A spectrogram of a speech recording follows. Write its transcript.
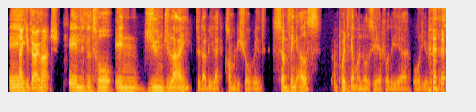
A, Thank you very much. A little tour in June, July. So that'd be like a comedy show with something else. I'm pointing at my nose here for the uh, audio listeners.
